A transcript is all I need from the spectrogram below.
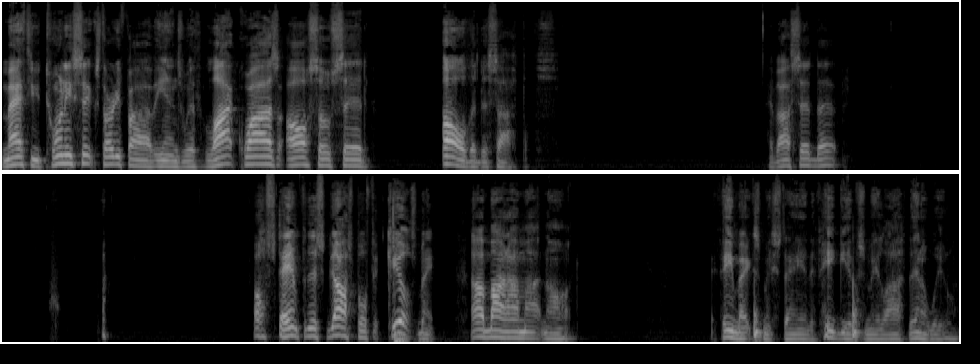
Matthew 26 35 ends with, likewise also said all the disciples. Have I said that? I'll stand for this gospel if it kills me. I might, I might not. If he makes me stand, if he gives me life, then I will.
